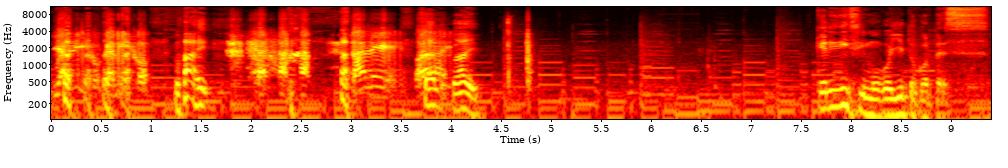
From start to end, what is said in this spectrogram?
ya dijo, canijo. Bye. Dale, Sale, bye. bye. Queridísimo Goyito Cortés.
